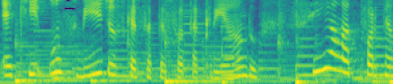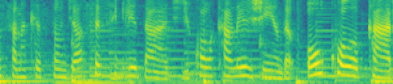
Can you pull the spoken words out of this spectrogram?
é que os vídeos que essa pessoa está criando, se ela for pensar na questão de acessibilidade, de colocar legenda ou colocar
